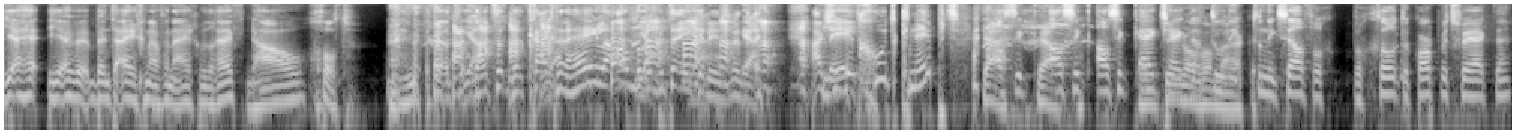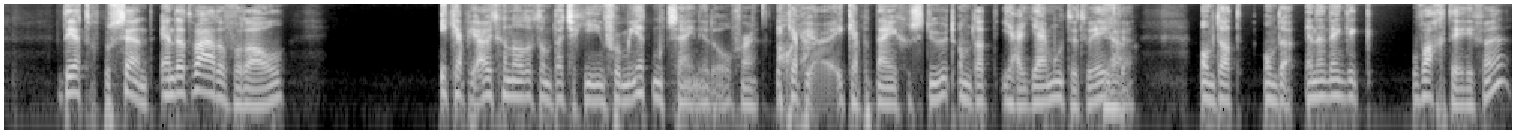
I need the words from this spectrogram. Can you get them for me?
jij, jij bent eigenaar van een eigen bedrijf. Nou, god. Dat, Ja. dat, dat krijgt een hele andere Ja. betekenis. Ja. Als je Nee. dit goed knipt, Ja, als, ik, ja. als, ik, als ik kijk, toen, ik, toen ik zelf voor, grote corporates werkte, 30%. En dat waren vooral. Ik heb je uitgenodigd omdat je geïnformeerd moet zijn hierover. Ik, Oh, heb, je, ik heb het naar je gestuurd omdat ja, jij moet het weten. Ja. Omdat, omdat, en dan denk ik, wacht even.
